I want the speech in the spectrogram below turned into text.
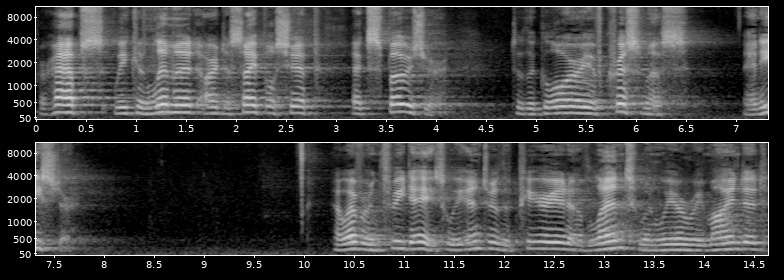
Perhaps we can limit our discipleship exposure to the glory of Christmas and Easter. However, in three days, we enter the period of Lent when we are reminded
